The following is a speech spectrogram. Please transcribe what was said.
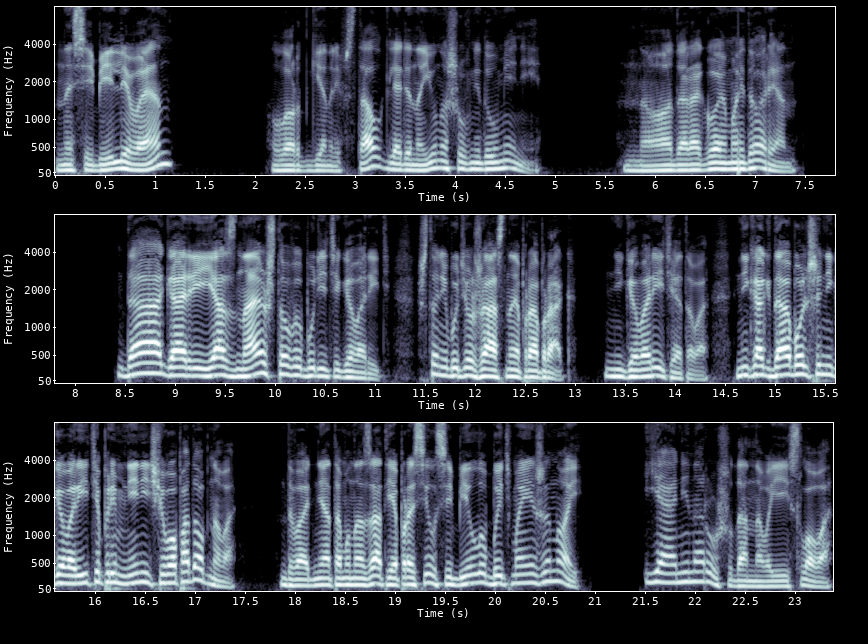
На Сибилле Вен? Лорд Генри встал, глядя на юношу в недоумении. Но, дорогой мой Дориан... Да, Гарри, я знаю, что вы будете говорить. Что-нибудь ужасное про брак. Не говорите этого. Никогда больше не говорите при мне ничего подобного. Два дня тому назад я просил Сибиллу быть моей женой. Я не нарушу данного ей слова.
